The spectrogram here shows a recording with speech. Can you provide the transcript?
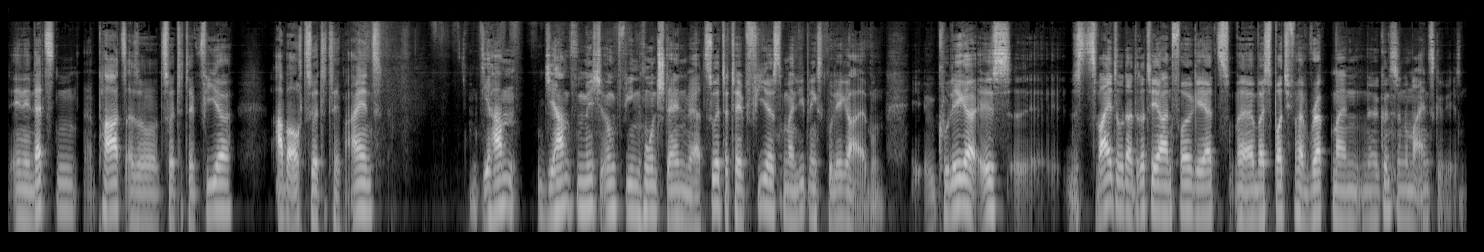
in den letzten Parts, also Twitter Tape 4, aber auch Twitter Tape 1, die haben, die haben für mich irgendwie einen hohen Stellenwert. Twitter Tape 4 ist mein Lieblingskollege-Album. Kollege ist äh, das zweite oder dritte Jahr in Folge jetzt äh, bei Spotify Rap mein Künstler Nummer 1 gewesen.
